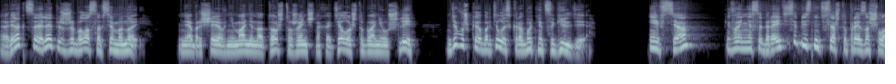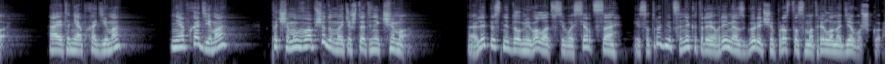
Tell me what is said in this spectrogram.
Реакция Ляпис же была совсем иной. Не обращая внимания на то, что женщина хотела, чтобы они ушли, девушка обратилась к работнице гильдии. «И всё? Вы не собираетесь объяснить всё, что произошло? А это необходимо? Необходимо? Почему вы вообще думаете, что это ни к чему?» Лепис недоумевала от всего сердца, и сотрудница некоторое время с горечью просто смотрела на девушку.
